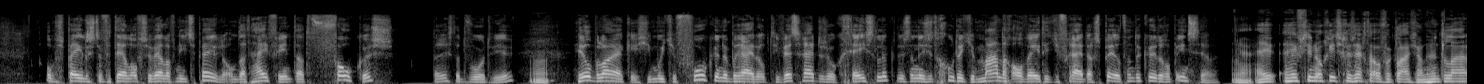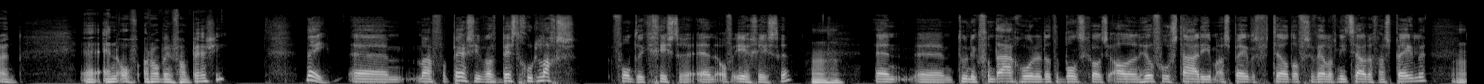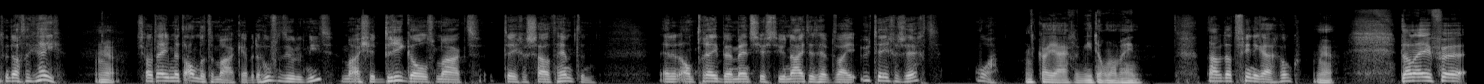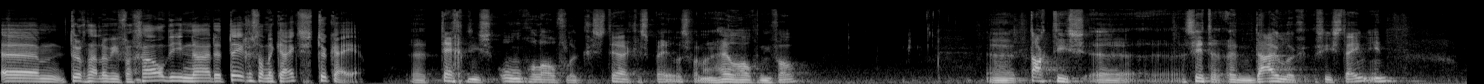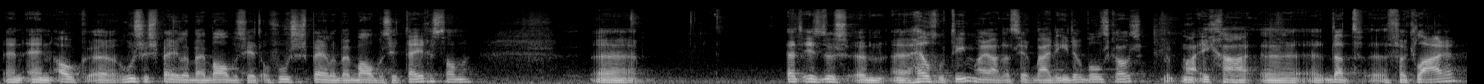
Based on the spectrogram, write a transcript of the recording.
om spelers te vertellen of ze wel of niet spelen. Omdat hij vindt dat focus, daar is dat woord weer... Ja. heel belangrijk is. Je moet je voor kunnen bereiden op die wedstrijd, dus ook geestelijk. Dus dan is het goed dat je maandag al weet dat je vrijdag speelt... want dan kun je erop instellen. Ja. Heeft hij nog iets gezegd over Klaas-Jan Huntelaar en, uh, en of Robin van Persie? Nee, uh, maar Van Persie was best goed lachs vond ik gisteren en, of eergisteren. -huh. En uh, toen ik vandaag hoorde dat de bondscoach al in een heel vroeg stadium aan spelers vertelde... of ze wel of niet zouden gaan spelen, -huh. toen dacht ik... hé, hey, ja. zou het een met het ander te maken hebben? Dat hoeft natuurlijk niet. Maar als je drie goals maakt tegen Southampton... en een entree bij Manchester United hebt waar je u tegen zegt... Wow. Dan kan je eigenlijk niet om hem heen. Nou, dat vind ik eigenlijk ook. Ja. Dan even uh, terug naar Louis van Gaal, die naar de tegenstander kijkt, Turkije. Uh, technisch ongelooflijk sterke spelers van een heel hoog niveau. Uh, tactisch uh, zit er een duidelijk systeem in. En, en ook hoe ze spelen bij balbezit of hoe ze spelen bij balbezit tegenstander. het is dus een heel goed team. Maar ja, dat zegt bijna iedere bondscoach. Maar ik ga dat verklaren.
